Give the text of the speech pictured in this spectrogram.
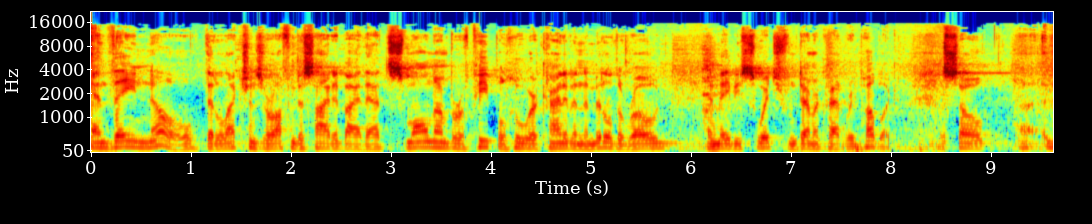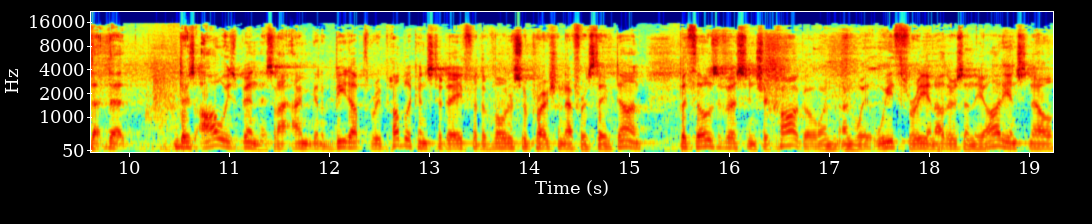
And they know that elections are often decided by that small number of people who are kind of in the middle of the road and maybe switch from Democrat to Republic. So that, that there's always been this, and I, I'm going to beat up the Republicans today for the voter suppression efforts they've done, but those of us in Chicago, and, and we, we three and others in the audience know,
